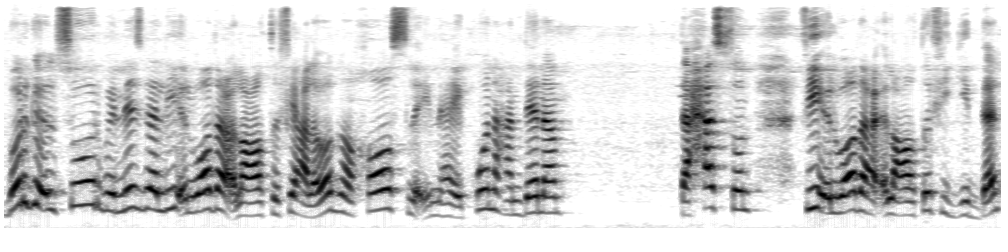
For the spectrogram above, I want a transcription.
برج الثور بالنسبة للوضع العاطفي على وجه خاص لأن هيكون عندنا تحسن في الوضع العاطفي جدا.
